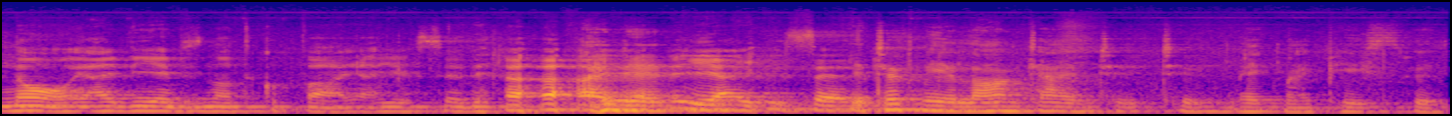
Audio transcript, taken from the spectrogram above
no, IBM is not kupaya. You said, I did. yeah, you said. It took me a long time to, to make my peace with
